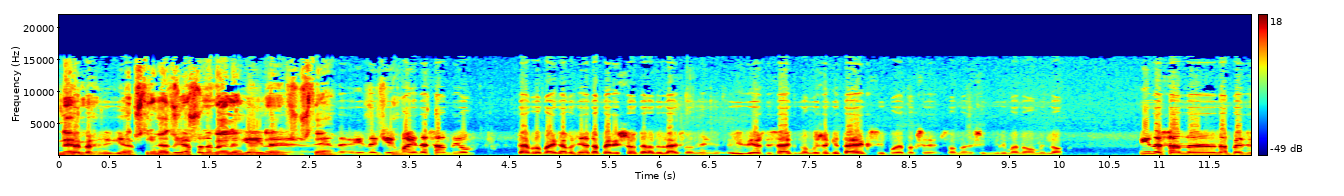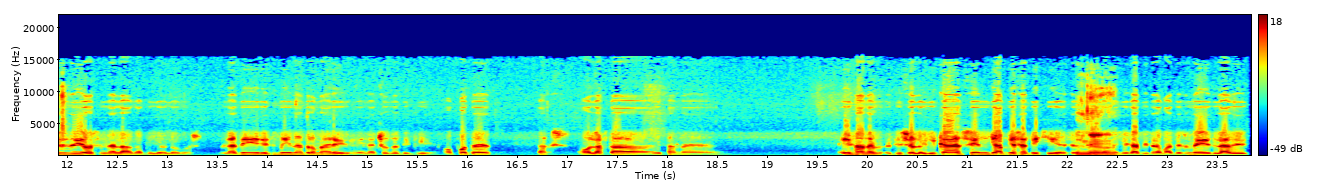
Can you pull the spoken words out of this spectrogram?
Ναι, με με παιχνίδια. τους δηλαδή τραυματισμούς αυτά τα που βγάλανε, παιχνίδια ναι, είναι, σωστά, είναι, είναι και, σωστά. μα είναι σαν δύο, τα ευρωπαϊκά παιχνίδια τα περισσότερα τουλάχιστον, ιδίως της ΑΕΚ νομίζω και τα έξι που έπαιξε στον συγκεκριμένο όμιλο, είναι σαν ε, να παίζεις δύο στην Ελλάδα που λέει ο λόγος. Δηλαδή οι ρυθμοί είναι τρομεροί, είναι εξοδοτικοί. Οπότε, εντάξει, όλα αυτά ήταν, ήρθαν φυσιολογικά συν κάποιες ατυχίες. Έτσι, Ναι. Ήταν και κάποιοι τραυματισμοί, δηλαδή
